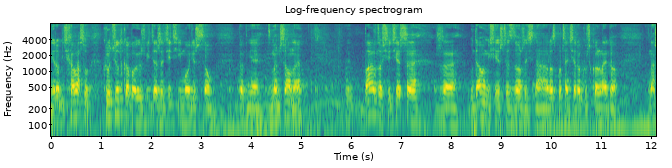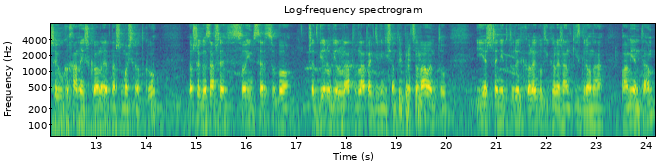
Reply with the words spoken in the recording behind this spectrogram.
Nie robić hałasu. Króciutko, bo już widzę, że dzieci i młodzież są pewnie zmęczone. Bardzo się cieszę, że udało mi się jeszcze zdążyć na rozpoczęcie roku szkolnego w naszej ukochanej szkole, w naszym ośrodku. Noszę go zawsze w swoim sercu, bo przed wielu, wielu lat, w latach 90. pracowałem tu i jeszcze niektórych kolegów i koleżanki z grona pamiętam.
